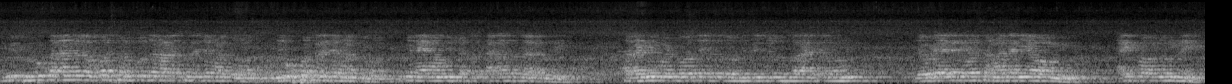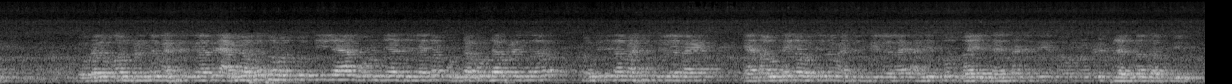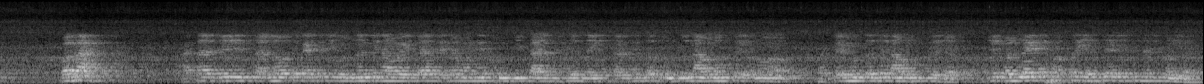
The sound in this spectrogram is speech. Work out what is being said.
तुम्ही सुरू लवकर संपूर्ण असल्याच्या माध्यमात म्हणजे उपोषणाच्या माध्यमात तुम्ही नाही मागू शकत टाकाच लागत नाही. सरांनी म्हटलं होतं इथं दोनशे तीनशे उभं राहते म्हणून जेवढे आले तेव्हा समाधानी यावं आम्ही. काही प्रॉब्लेम नाही. एवढ्या लोकांपर्यंत मेसेज केला तरी आम्ही असं समजतो की या गोंदिया जिल्ह्याच्या कोणत्या कोणत्यापर्यंत समितीला मेसेज दिलेला आहे या तालुक्याच्या वतीनं मेसेज दिलेला आहे आणि तो जाईल त्यासाठी ते प्रयत्न करतील. बघा आता जे चाललं होतं काहीतरी योजनांची नावं येतात त्याच्यामध्ये तुमची काय दिसत नाही. कारण तिथं तुमचं नाव नसतं भट्टमुक्ताचं नाव नसतं त्याच्यात. जे बनलं आहे ते फक्त एस टी आणि एस टीसाठी बनलं आहे.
